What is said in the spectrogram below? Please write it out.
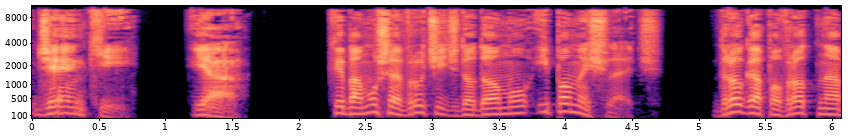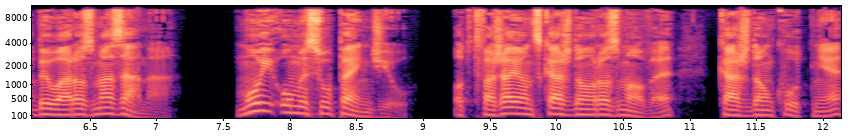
Dzięki. Ja. Chyba muszę wrócić do domu i pomyśleć. Droga powrotna była rozmazana. Mój umysł pędził, odtwarzając każdą rozmowę, każdą kłótnię,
